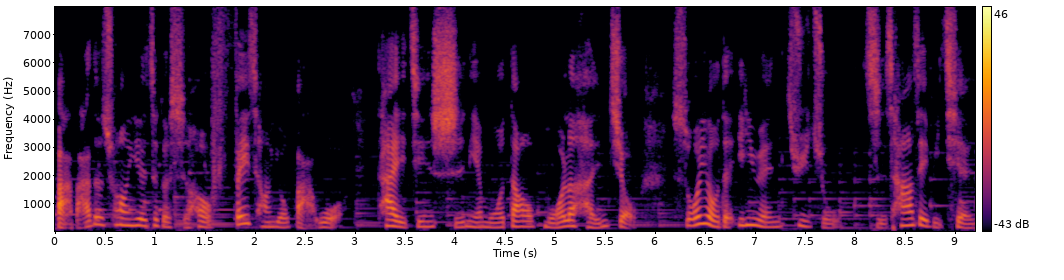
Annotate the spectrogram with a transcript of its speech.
爸爸的创业这个时候非常有把握，他已经十年磨刀磨了很久，所有的因缘具足，只差这笔钱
